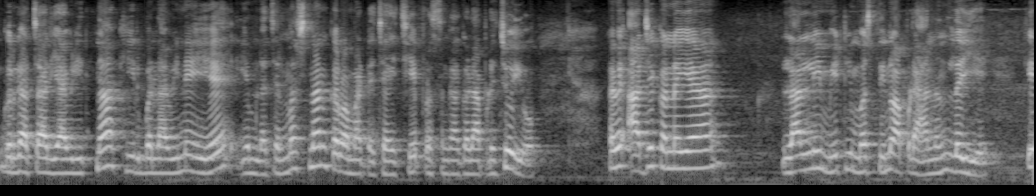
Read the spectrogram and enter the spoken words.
ગર્ગાચાર્ય આવી રીતના ખીર બનાવીને એ એમના જન્મ સ્નાન કરવા માટે જાય છે. પ્રસંગ આગળ આપણે જોયો. હવે આજે કનૈયા લાલની મીઠી મસ્તીનો આપણે આનંદ લઈએ કે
